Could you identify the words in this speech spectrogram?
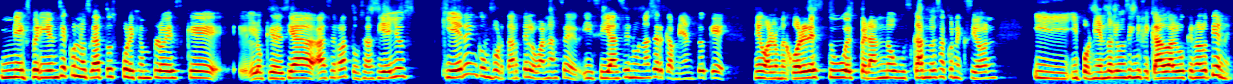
Mi experiencia con los gatos, por ejemplo, es que eh, lo que decía hace rato, o sea, si ellos quieren comportarte, lo van a hacer, y si hacen un acercamiento que, digo, a lo mejor eres tú esperando, buscando esa conexión, y, poniéndole un significado a algo que no lo tiene.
